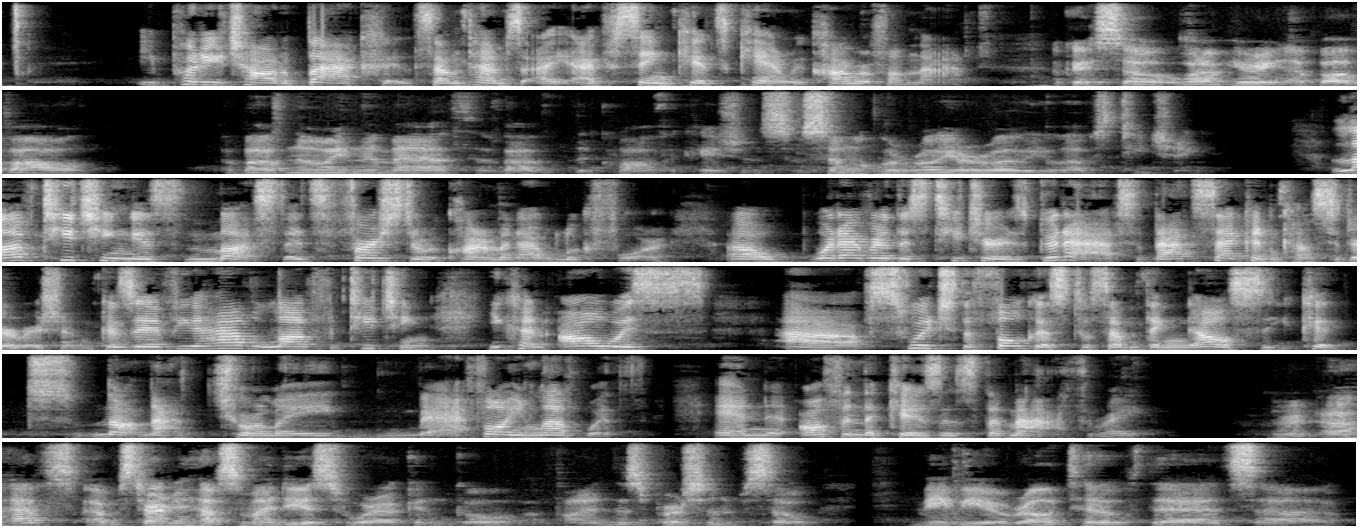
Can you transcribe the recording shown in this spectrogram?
you put your child back. Sometimes I, I've seen kids can't recover from that. Okay, so what I'm hearing above all, above knowing the math, above the qualifications, someone who really, really loves teaching. Love teaching is must. It's first requirement I would look for. Uh, whatever this teacher is good at, that's second consideration. Because if you have love for teaching, you can always uh, switch the focus to something else you could not naturally fall in love with and often the case is the math, right? All right, I have. I'm starting to have some ideas where I can go find this person. So maybe a relative that's uh,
